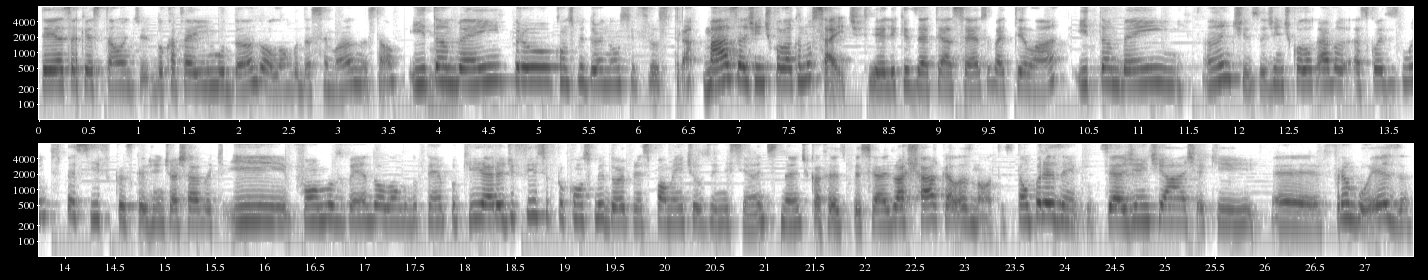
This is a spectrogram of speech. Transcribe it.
ter essa questão de, do café ir mudando ao longo das semanas tal, e uhum. também para o consumidor não se frustrar. Mas a gente coloca no site. Se ele quiser ter acesso, vai ter lá. E também, antes, a gente colocava as coisas muito específicas que a gente achava que. E fomos vendo ao longo do tempo que era difícil para o consumidor, principalmente os iniciantes né, de cafés especiais, achar aquelas notas. Então, por exemplo, se a gente acha que é, framboesa,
